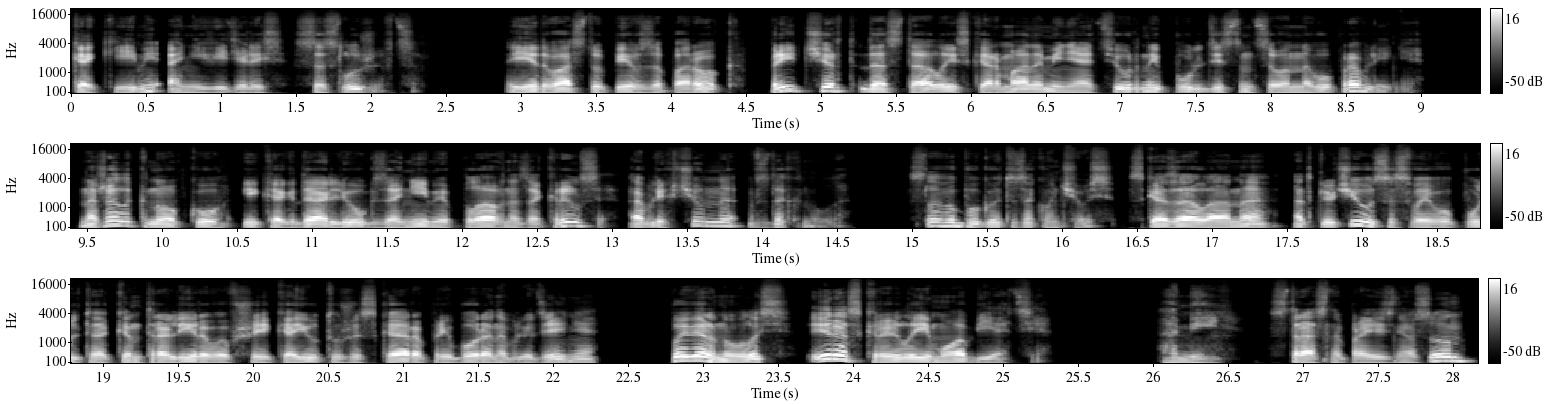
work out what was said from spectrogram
какими они виделись сослуживцем. Едва ступив за порог, Притчард достала из кармана миниатюрный пульт дистанционного управления. Нажала кнопку, и когда люк за ними плавно закрылся, облегченно вздохнула. «Слава богу, это закончилось», — сказала она, отключила со своего пульта контролировавшие каюту Жескара прибора наблюдения, повернулась и раскрыла ему объятия. «Аминь», — страстно произнес он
